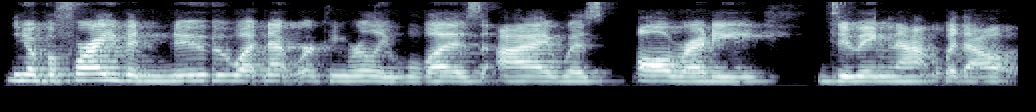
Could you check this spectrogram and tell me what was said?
you know, before I even knew what networking really was, I was already doing that without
